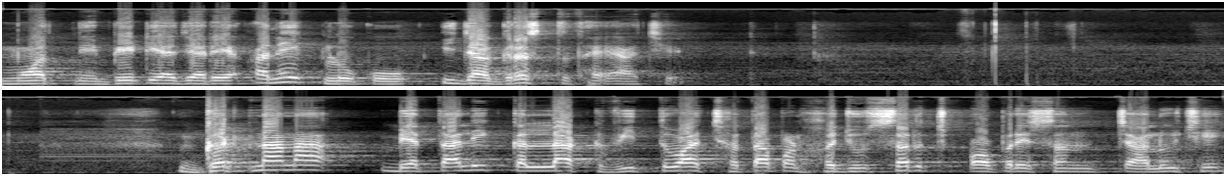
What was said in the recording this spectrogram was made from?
મોતને ભેટ્યા જ્યારે અનેક લોકો ઈજાગ્રસ્ત થયા છે. ઘટનાના બેતાલીસ કલાક વીતવા છતાં પણ હજુ સર્ચ ઓપરેશન ચાલુ છે.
